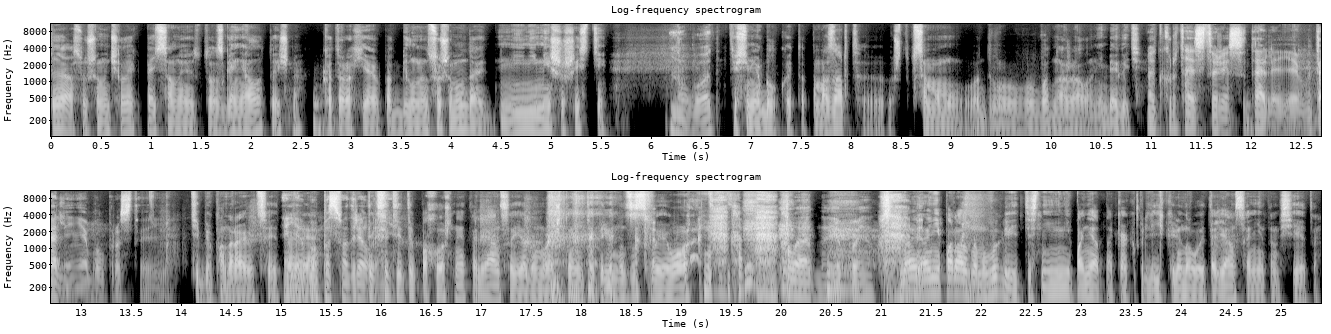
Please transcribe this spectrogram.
Да, слушай, ну человек пять со мной то сгоняло точно, которых я подбил. Ну, слушай, ну да, не, не меньше шести. Ну вот. То есть у меня был какой-то там азарт, э, чтобы самому в одно жало не бегать. Ну, это крутая история с Италией. Я в Италии не был просто. Тебе понравится Италия. Я бы посмотрел. Ты, кстати, ты похож на итальянца. Я думаю, что они тебя примут за своего. Ладно, я понял. Но они по-разному выглядят. То есть непонятно, как определить коренного итальянца. Они там все это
